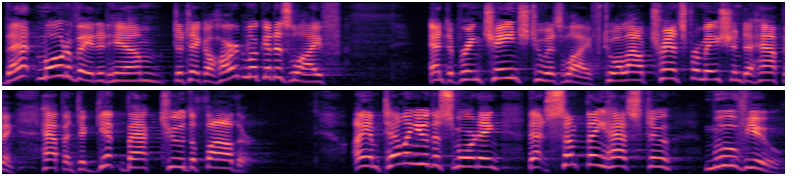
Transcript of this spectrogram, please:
That motivated him to take a hard look at his life and to bring change to his life, to allow transformation to happen, happen, to get back to the Father. I am telling you this morning that something has to move you.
